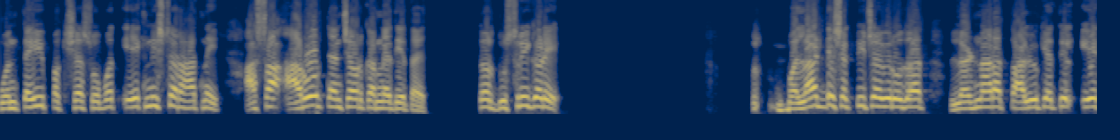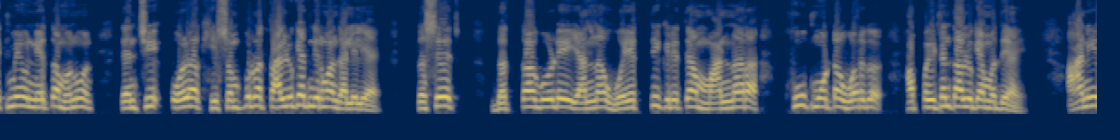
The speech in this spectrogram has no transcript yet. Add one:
कोणत्याही पक्षासोबत एकनिष्ठ राहत नाही असा आरोप त्यांच्यावर करण्यात येत आहेत. तर दुसरीकडे बलाढ्य शक्तीच्या विरोधात लढणारा तालुक्यातील एकमेव नेता म्हणून त्यांची ओळख ही संपूर्ण तालुक्यात निर्माण झालेली आहे. तसेच दत्ता गोडे यांना वैयक्तिकरित्या मानणारा खूप मोठा वर्ग हा पैठण तालुक्यामध्ये आहे. आणि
